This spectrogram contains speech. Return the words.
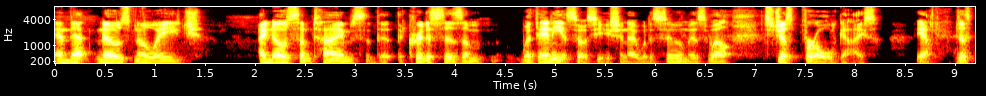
And that knows no age. I know sometimes that the criticism with any association, I would assume, is well, it's just for old guys. Yeah, just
